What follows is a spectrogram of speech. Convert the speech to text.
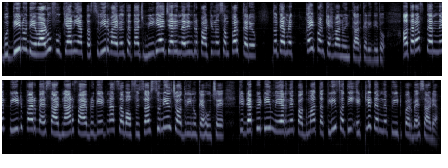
બુદ્ધિનું દેવાળું ફૂક્યાની આ તસવીર વાયરલ થતાં જ મીડિયાએ જ્યારે નરેન્દ્ર પાટીલનો સંપર્ક કર્યો, તો તેમણે કંઈ પણ કહેવાનો ઇનકાર કરી દીધો. આ તરફ તેમને પીઠ પર બેસાડનાર ફાયર બ્રિગેડના સબ ઓફિસર સુનિલ ચૌધરીનું કહેવું છે કે ડેપ્યુટી મેયરને પગમાં તકલીફ હતી એટલે તેમને પીઠ પર બેસાડ્યા.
